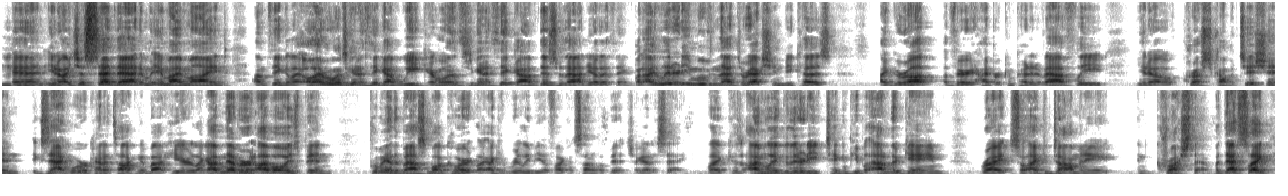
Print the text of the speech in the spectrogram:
mm-hmm. and you know i just said that and in my mind i'm thinking like oh everyone's going to think i'm weak everyone's going to think i'm this or that and the other thing but i literally moved in that direction because I grew up a very hyper competitive athlete, you know, crushed competition, exactly what we're kind of talking about here. Like I've never, right. I've always been, put me on the basketball court, like I could really be a fucking son of a bitch, I gotta say. Like, cause I'm like literally taking people out of their game, right? So I could dominate and crush them. But that's like,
